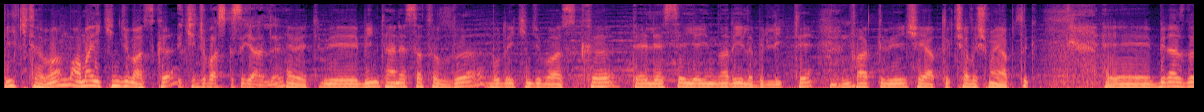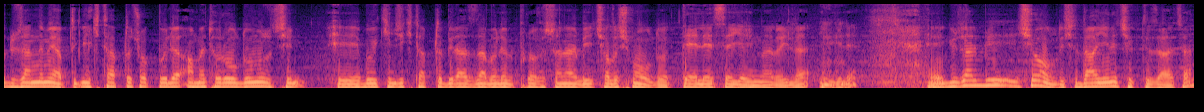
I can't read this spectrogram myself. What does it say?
İlk kitabım ama ikinci baskı. ikinci baskısı geldi. Evet bir bin tane satıldı. Bu da ikinci baskı DLS yayınlarıyla birlikte farklı bir şey yaptık. Çalışma yaptık. Ee, biraz da düzenleme yaptık. İlk kitapta çok böyle amatör olduğumuz için e, bu ikinci kitapta biraz daha böyle bir profesyonel bir çalışma oldu. DLS yayınlarıyla ilgili. Ee, güzel bir şey oldu. İşte daha yeni çıktı zaten.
